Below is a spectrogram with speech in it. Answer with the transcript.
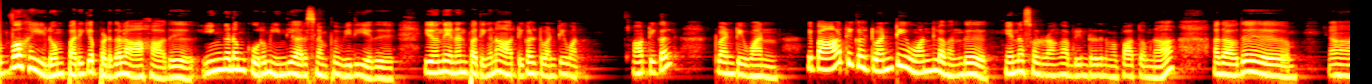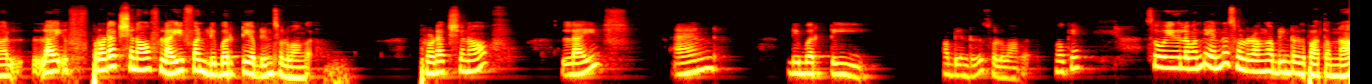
எவ்வகையிலும் பறிக்கப்படுதல் ஆகாது. இங்கனம் கூறும் இந்திய அரசியலமைப்பு விதி எது? இது வந்து என்னென்னு பார்த்தீங்கன்னா article twenty one article twenty one இப்போ ஆர்டிகல் டுவெண்ட்டி ஒனில் வந்து என்ன சொல்கிறாங்க அப்படின்றது நம்ம பார்த்தோம்னா அதாவது life protection of life and liberty அப்படின்னு சொல்லுவாங்க. Protection of life and liberty அப்படின்றது சொல்லுவாங்க. ஓகே? ஸோ இதில் வந்து என்ன சொல்கிறாங்க அப்படின்றது பார்த்தோம்னா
